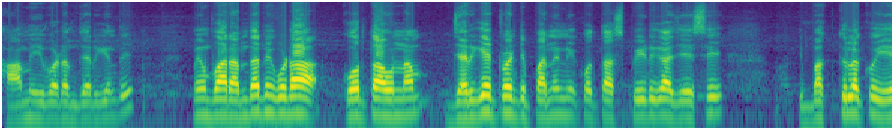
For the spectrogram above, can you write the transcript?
హామీ ఇవ్వడం జరిగింది. మేము వారందరినీ కూడా కోరుతా ఉన్నాం. జరిగేటువంటి పనిని కొంత స్పీడ్గా చేసి భక్తులకు ఏ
